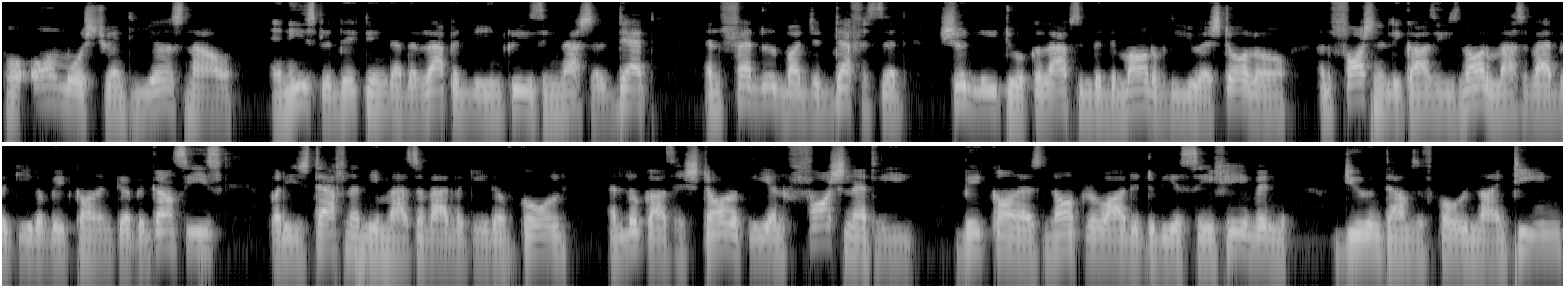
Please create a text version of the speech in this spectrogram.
for almost 20 years now, and he's predicting that the rapidly increasing national debt and federal budget deficit should lead to a collapse in the demand of the US dollar. Unfortunately, guys, is not a massive advocate of Bitcoin and cryptocurrencies, but he's definitely a massive advocate of gold. And look, as historically, unfortunately, Bitcoin has not provided to be a safe haven during times of COVID 19,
